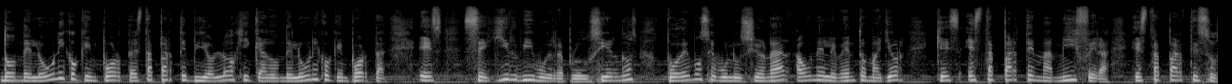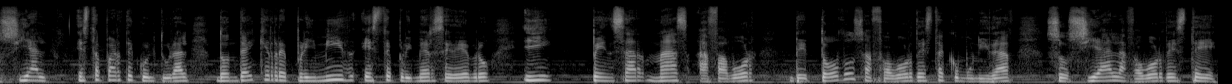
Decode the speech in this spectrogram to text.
donde lo único que importa, esta parte biológica, donde lo único que importa es seguir vivo y reproducirnos, podemos evolucionar a un elemento mayor que es esta parte mamífera, esta parte social, esta parte cultural, donde hay que reprimir este primer cerebro y pensar más a favor de todos, a favor de esta comunidad social, a favor de, este,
